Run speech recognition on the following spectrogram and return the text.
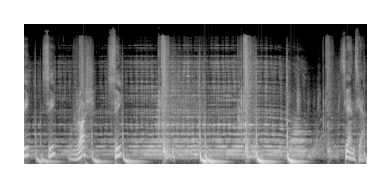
sí, sí, Rush, sí. Ciencia.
